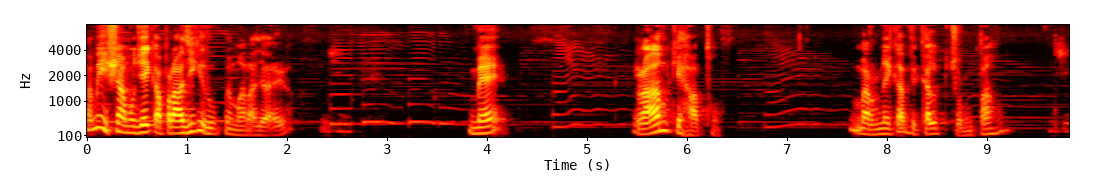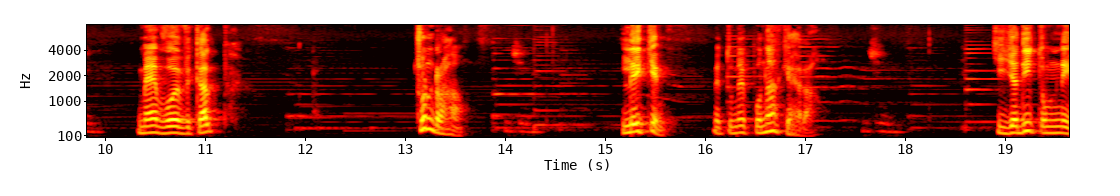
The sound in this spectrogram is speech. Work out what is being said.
हमेशा मुझे एक अपराधी के रूप में मारा जाएगा। मैं राम के हाथों मरने का विकल्प चुनता हूँ। मैं वह विकल्प चुन रहा हूँ। लेकिन मैं तुम्हें पुनः कह रहा हूँ कि यदि तुमने,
